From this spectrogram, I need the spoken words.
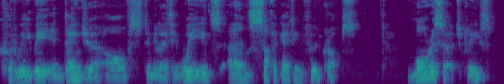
Could we be in danger of stimulating weeds and suffocating food crops? More research, please.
